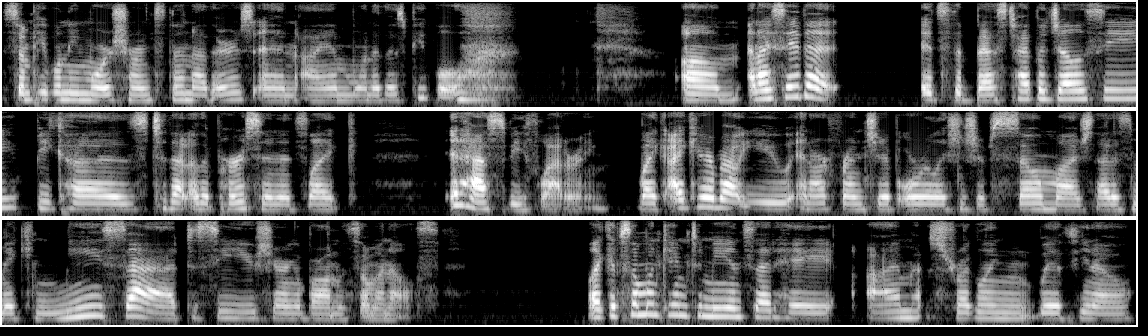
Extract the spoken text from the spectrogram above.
some people need more assurance than others, and I am one of those people. um, and I say that it's the best type of jealousy because to that other person, it's like, it has to be flattering. Like, I care about you and our friendship or relationship so much that it's making me sad to see you sharing a bond with someone else. Like, if someone came to me and said, Hey, I'm struggling with, you know,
